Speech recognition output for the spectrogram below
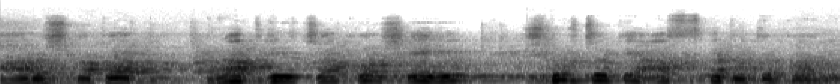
আর শপথ রাত্রি যখন সে সূর্যকে আচ্ছাদিত করে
